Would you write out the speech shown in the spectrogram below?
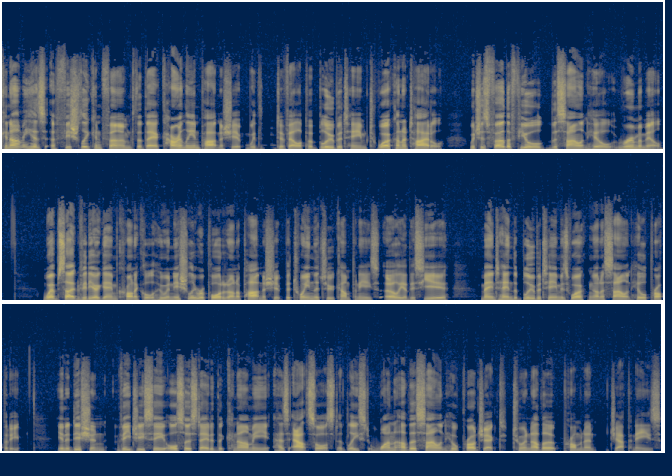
Konami has officially confirmed that they are currently in partnership with developer Bloober Team to work on a title, which has further fueled the Silent Hill rumor mill. Website Video Game Chronicle, who initially reported on a partnership between the two companies earlier this year, maintained that Bloober Team is working on a Silent Hill property. In addition, VGC also stated that Konami has outsourced at least one other Silent Hill project to another prominent Japanese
